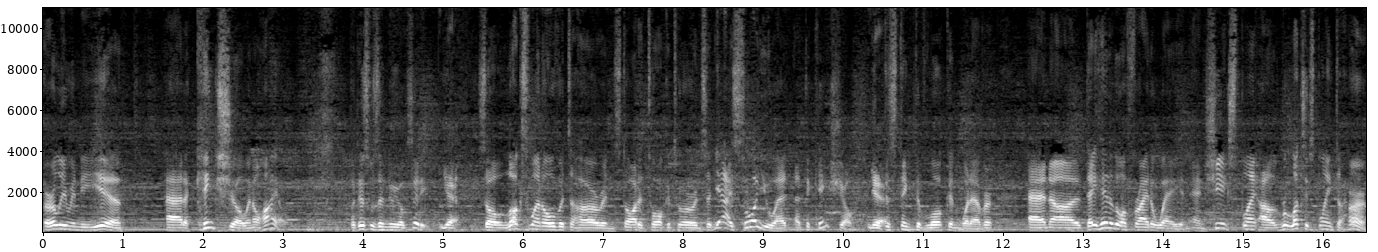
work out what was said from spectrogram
earlier in the year at a kink show in Ohio, but this was in New York City. Yeah. So Lux went over to her and started talking to her and said, "Yeah, I saw you at, at the Kink Show. Yeah. distinctive look and whatever." And uh, they hit it off right away. And, and she explained, uh, Lux explained to her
